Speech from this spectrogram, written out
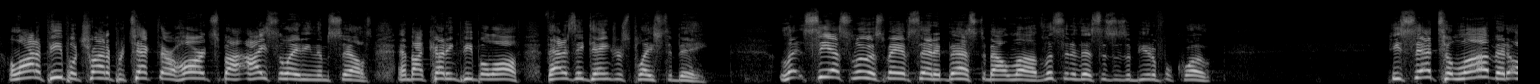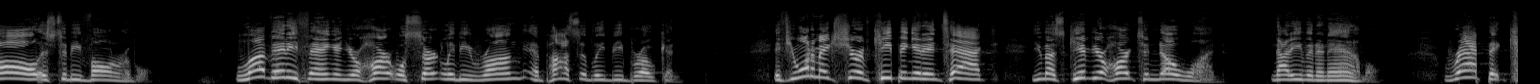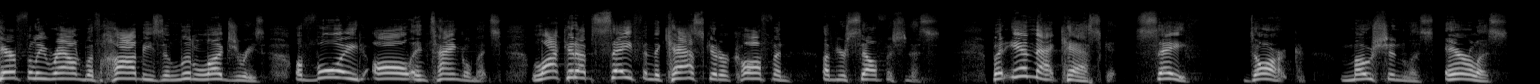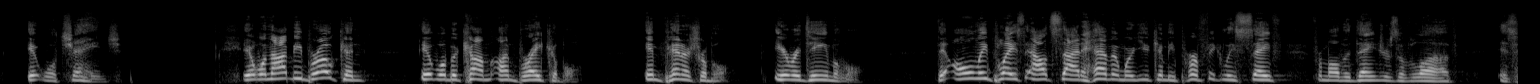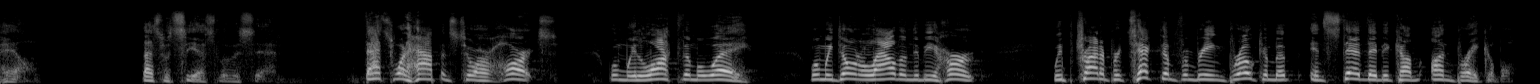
A lot of people try to protect their hearts by isolating themselves and by cutting people off. That is a dangerous place to be. Let, C.S. Lewis may have said it best about love. Listen to this. This is a beautiful quote. He said, To love at all is to be vulnerable. Love anything, and your heart will certainly be wrung and possibly be broken. If you want to make sure of keeping it intact, you must give your heart to no one, not even an animal. Wrap it carefully round with hobbies and little luxuries. Avoid all entanglements. Lock it up safe in the casket or coffin of your selfishness. But in that casket, safe, dark, motionless, airless, it will change. It will not be broken, it will become unbreakable, impenetrable, irredeemable. The only place outside heaven where you can be perfectly safe from all the dangers of love is hell. That's what C.S. Lewis said. That's what happens to our hearts when we lock them away, when we don't allow them to be hurt. We try to protect them from being broken, but instead they become unbreakable.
